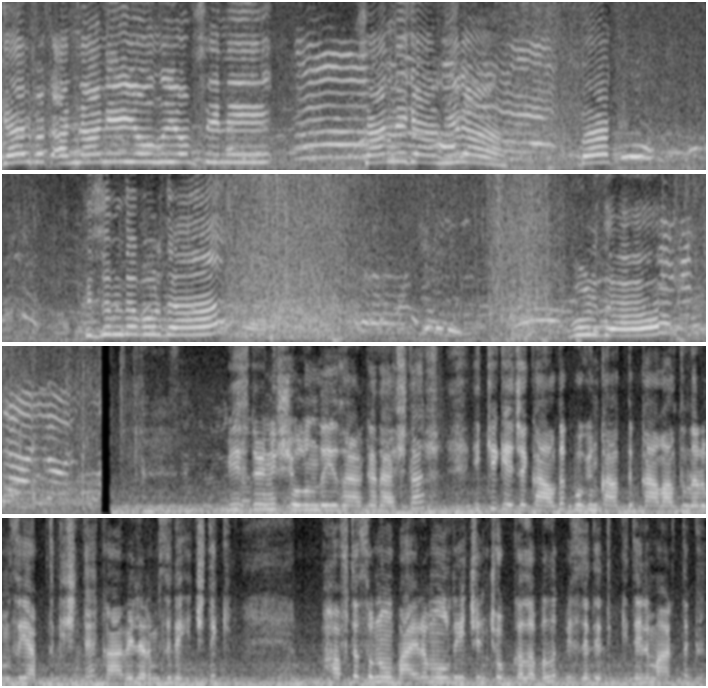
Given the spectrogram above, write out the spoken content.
Gel bak anneanneye yolluyorum seni. Sen de gel Mira. Bak. Kızım da burada. Burada. Biz dönüş yolundayız arkadaşlar. İki gece kaldık. Bugün kalktık kahvaltılarımızı yaptık işte. Kahvelerimizi de içtik. Hafta sonu bayram olduğu için çok kalabalık. Biz de dedik gidelim artık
